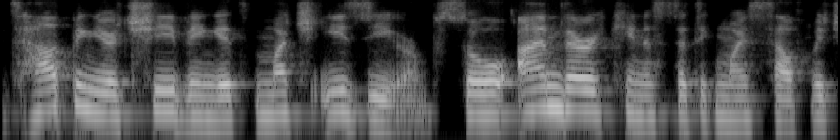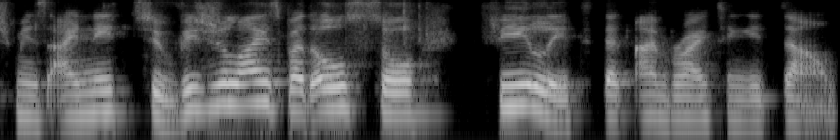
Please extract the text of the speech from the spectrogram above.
it's helping you achieving it much easier. So I'm very kinesthetic myself, which means I need to visualize, but also feel it that I'm writing it down.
